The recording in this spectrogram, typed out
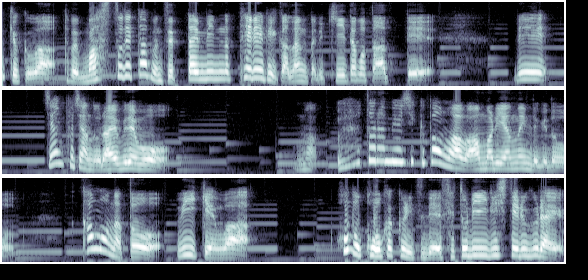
3曲は多分マストで多分絶対みんなテレビかなんかで聞いたことあって、で、ジャンプちゃんのライブでも、まあ、ウルトラミュージックパワーはあんまりやんないんだけど、カモナとウィーケンは、ほぼ高確率で瀬戸り入りしてるぐらい、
